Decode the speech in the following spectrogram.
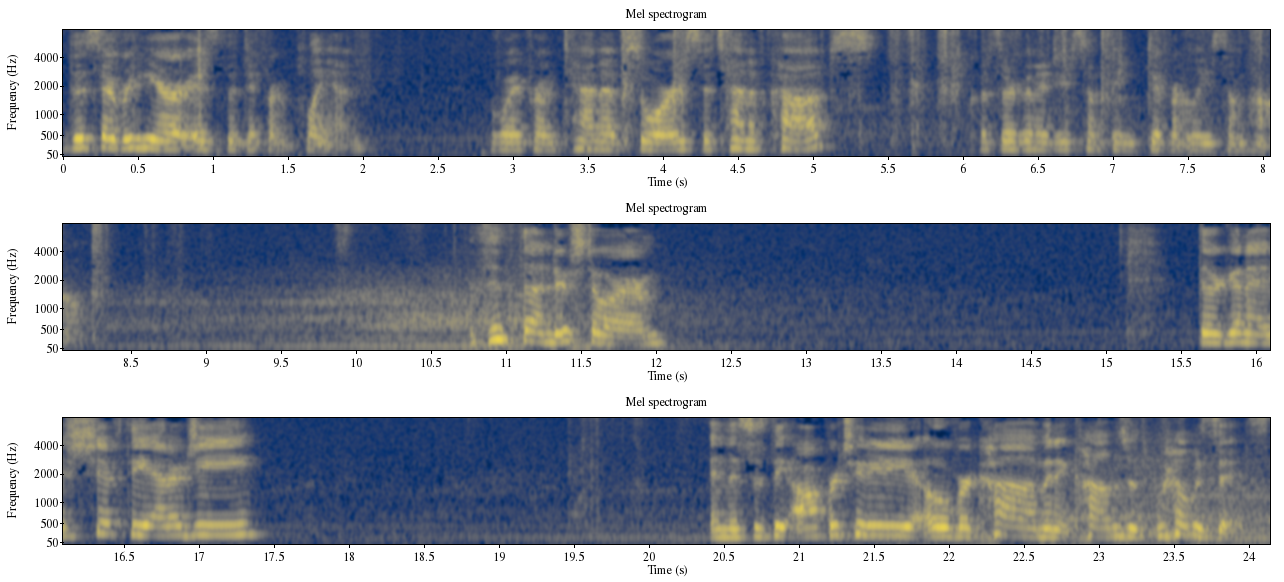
this over here is the different plan. We're going from Ten of Swords to Ten of Cups because they're going to do something differently somehow. The thunderstorm. They're going to shift the energy. And this is the opportunity to overcome, and it comes with roses.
